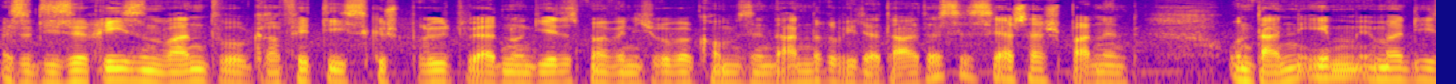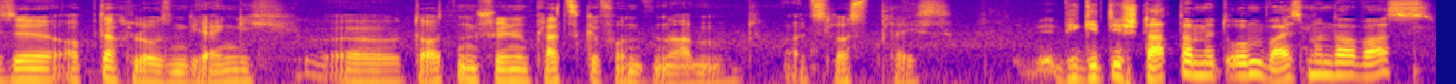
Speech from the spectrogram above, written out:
Also diese Riesenwand, wo Graffitis gesprüht werden und jedes Mal, wenn ich rüberkomme, sind andere wieder da. Das ist sehr, sehr spannend. Und dann eben immer diese Obdachlosen, die eigentlich äh, dort einen schönen Platz gefunden haben als Lost Place. Wie geht die Stadt damit um? Weiß man da was?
